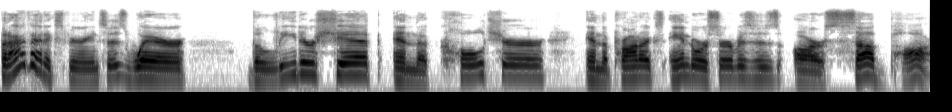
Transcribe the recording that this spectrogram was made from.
But I've had experiences where the leadership and the culture and the products and or services are subpar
